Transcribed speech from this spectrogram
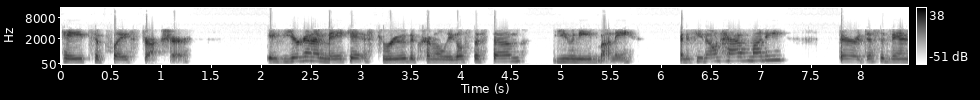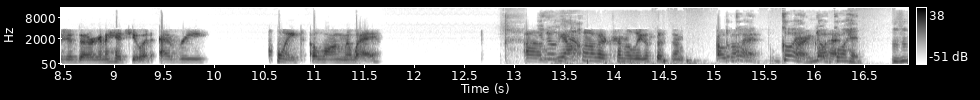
pay to play structure. If you're going to make it through the criminal legal system, you need money. And if you don't have money, there are disadvantages that are going to hit you at every point along the way. Um, you know, we yeah. also know the criminal legal system. Oh, go, go, ahead. Go ahead. Sorry, no, go ahead. Go ahead. Mm-hmm.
